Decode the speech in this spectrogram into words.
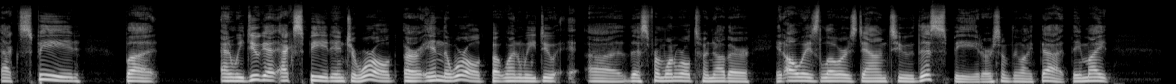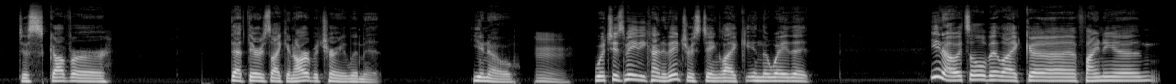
X speed, but and we do get X speed interworld or in the world, but when we do uh, this from one world to another, it always lowers down to this speed or something like that. They might discover that there's like an arbitrary limit, you know, Mm. which is maybe kind of interesting, like in the way that, you know, it's a little bit like uh, finding an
